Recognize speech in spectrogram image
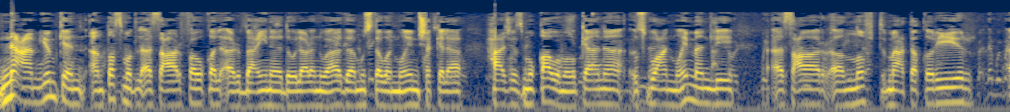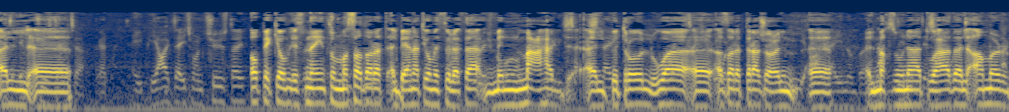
نعم يمكن أن تصمد الأسعار فوق الأربعين دولارا وهذا مستوى مهم. شكل حاجز مقاومة وكان أسبوعا مهما لأسعار النفط مع تقرير أوبك يوم الاثنين ثم صدرت البيانات يوم الثلاثاء من معهد البترول وأظهرت تراجع المخزونات. وهذا الأمر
